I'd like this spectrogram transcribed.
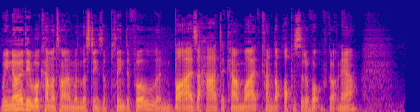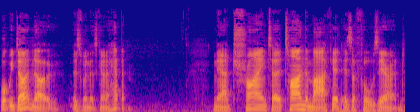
We know there will come a time when listings are plentiful and buyers are hard to come by, kind of the opposite of what we've got now. What we don't know is when it's going to happen. Now, trying to time the market is a fool's errand,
